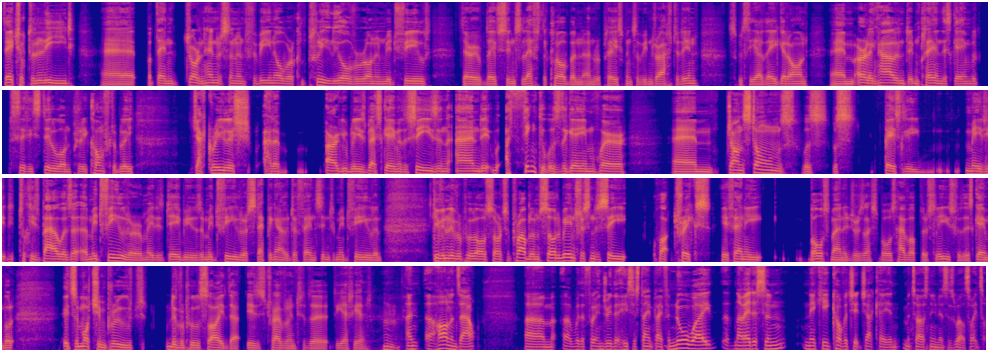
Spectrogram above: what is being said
they took the lead. Uh, but then Jordan Henderson and Fabinho were completely overrun in midfield. They're, they've since left the club and, and replacements have been drafted in. So we'll see how they get on. Um, Erling Haaland didn't play in this game, but City still won pretty comfortably. Jack Grealish had a arguably his best game of the season, and it, I think it was the game where um, John Stones was was basically made it took his bow as a, a midfielder, made his debut as a midfielder, stepping out of defence into midfield and giving Liverpool all sorts of problems. So it'll be interesting to see what tricks, if any, both managers, I suppose, have up their sleeves for this game. But it's a much improved Liverpool side that is travelling to the the Etihad. Hmm. And uh, Haaland's out um, uh, with a foot injury that he sustained playing for Norway. Uh, No Edison, Nicky, Kovacic, Ake, and Matheus Nunes as well. So it's,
